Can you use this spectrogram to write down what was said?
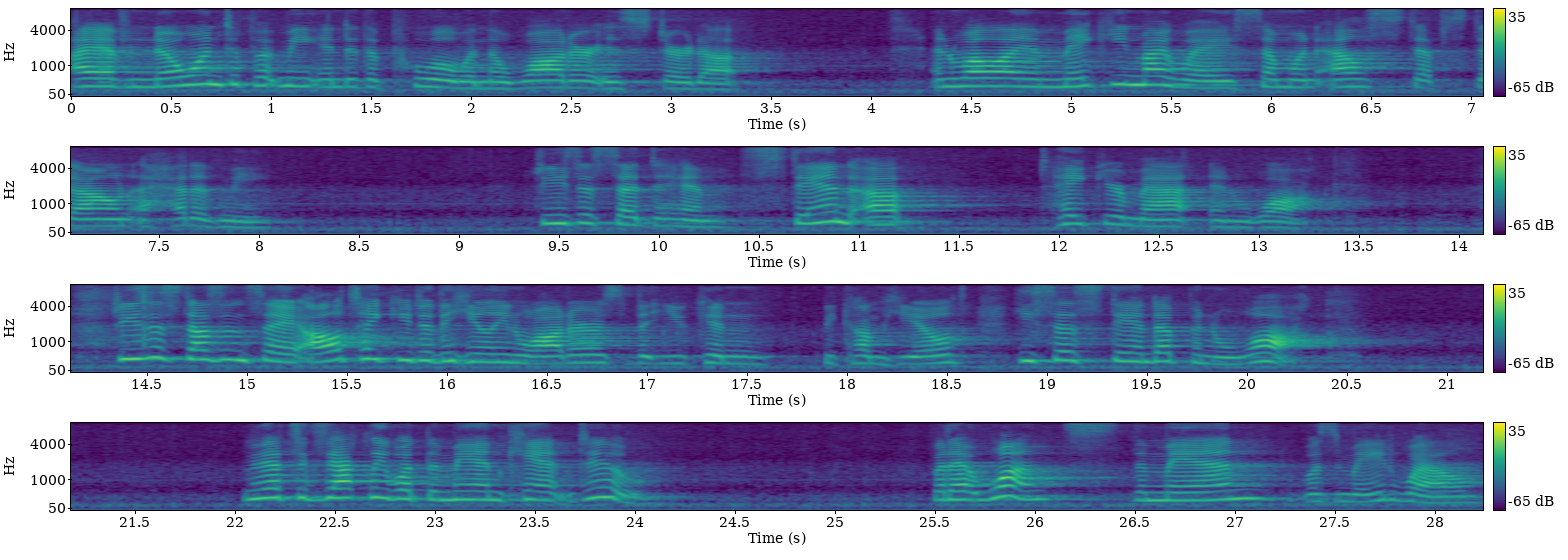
I have no one to put me into the pool when the water is stirred up. And while I am making my way, someone else steps down ahead of me. Jesus said to him, Stand up, take your mat, and walk. Jesus doesn't say, I'll take you to the healing water so that you can become healed. He says, Stand up and walk. I mean, that's exactly what the man can't do. But at once, the man was made well,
